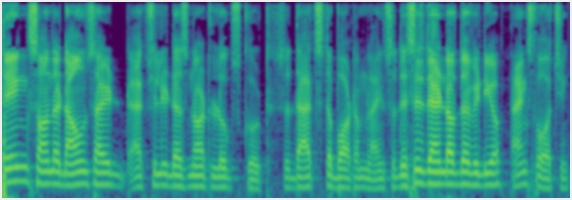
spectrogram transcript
things on the downside actually does not looks good. So that's the bottom line. So this is the end of the video. Thanks for watching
